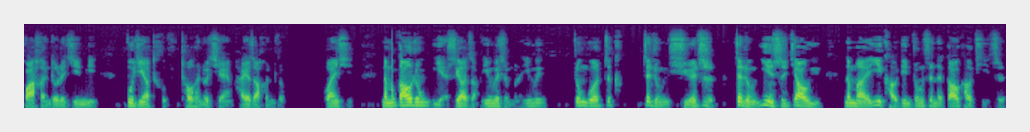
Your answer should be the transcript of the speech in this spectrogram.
花很多的精力。不仅要投投很多钱，还要找很多关系。那么高中也是要找，因为什么呢？因为中国这这种学制、这种应试教育，那么一考定终身的高考体制，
